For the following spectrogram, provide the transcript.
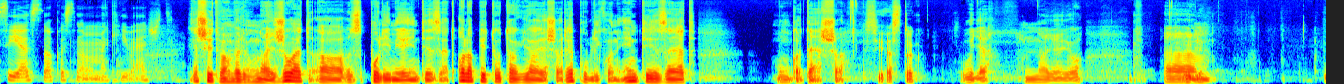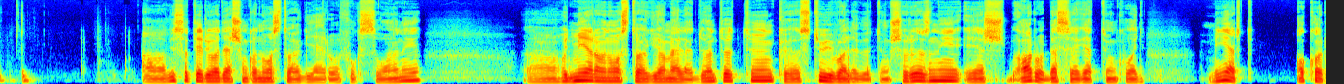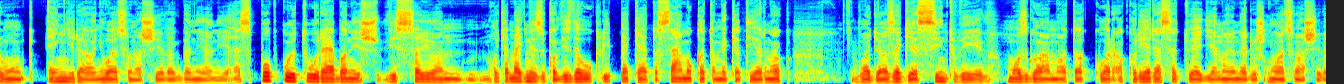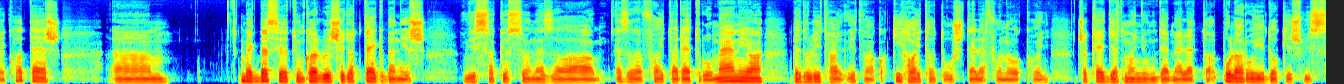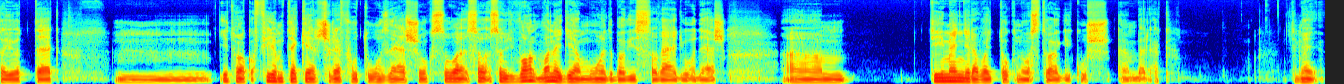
Sziasztok, köszönöm a meghívást. És itt van velünk Nagy Zsolt, a Polémia Intézet alapító tagja és a Republikon Intézet munkatársa. Sziasztok. Ugye? Nagyon jó. Um, a visszatérő adásunk a nosztalgiáról fog szólni, hogy miért a nosztalgia mellett döntöttünk, Stewie-val leültünk sörözni, és arról beszélgettünk, hogy miért akarunk ennyire a 80-as években élni. Ez popkultúrában is visszajön, hogyha megnézzük a videóklippeket, a számokat, amiket írnak, vagy az egész szintvév mozgalmat, akkor, akkor érezhető egy ilyen nagyon erős 80-as évek hatás. Um, megbeszéltünk arról is, hogy a techben is visszaköszön ez a, ez a fajta retrománia. Például itt, itt vannak a kihajthatós telefonok, hogy csak egyet mondjunk, de mellett a polaroidok is visszajöttek. Mm, itt vannak a filmtekercsre fotózások, szóval, szóval, szóval hogy van, van egy ilyen módba visszavágyódás. Um, ti mennyire vagytok nosztalgikus emberek? Ti menny-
